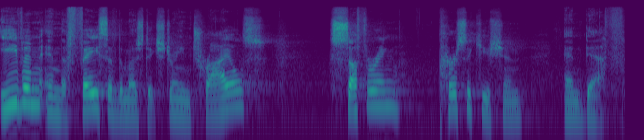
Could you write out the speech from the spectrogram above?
even in the face of the most extreme trials, suffering, persecution, and death.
